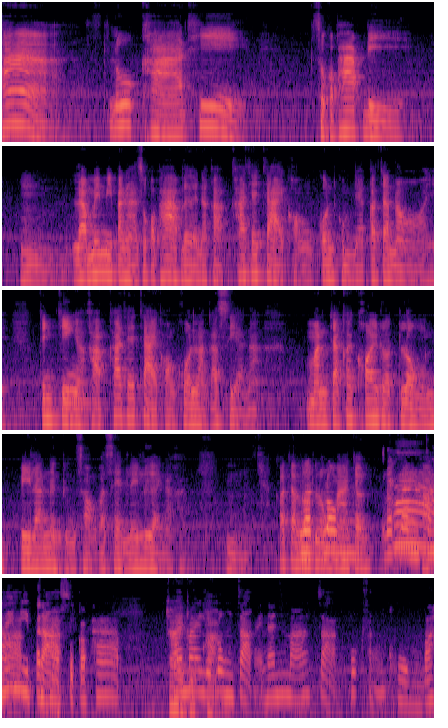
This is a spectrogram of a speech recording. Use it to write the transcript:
ถ้าลูกค้าที่สุขภาพดี อืม แล้วไม่มีปัญหาสุขภาพเลยนะครับ ค่าใช้จ่ายของคนกลุ่มเนี้ยก็จะน้อย จริงๆอะครับ ค่าใช้จ่ายของคนหลังเกษียณอะมันจะค่อยๆ ลดลงปีละหนึ่งถึงสองเปอร์เซ็นเรื่อยๆ นะครับอืมก็จะลดลงมาจนลดถ้าลงจากไม่มีปัญหาสุขภาพใช่ไม่ถูไม่กลคดรับลงจากไอ้นั่นมะจากพวกสังคมปะ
